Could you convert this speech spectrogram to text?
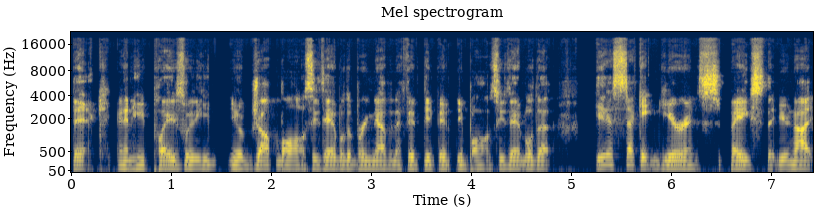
thick and he plays with he you know jump balls. He's able to bring down the 50-50 balls. He's able to get a second gear in space that you're not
